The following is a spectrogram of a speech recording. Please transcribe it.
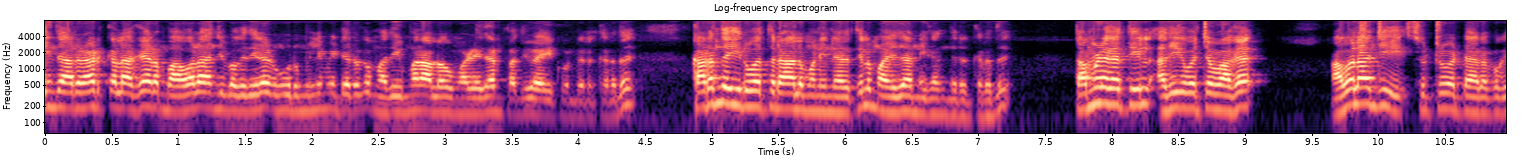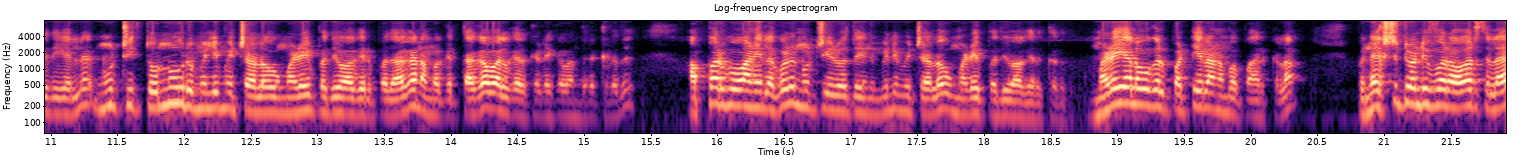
ஐந்து ஆறு நாட்களாக நம்ம அவலாஞ்சி பகுதியில் நூறு மில்லிமீட்டருக்கும் அதிகமான அளவு மழை தான் பதிவாகி கொண்டிருக்கிறது. கடந்த இருபத்தி நாலு மணி நேரத்தில் மழை தான் நிகழ்ந்திருக்கிறது. தமிழகத்தில் அதிகபட்சமாக அவலாஞ்சி சுற்றுவட்டார பகுதிகளில் நூற்றி தொண்ணூறு மில்லிமீட்டர் அளவு மழை பதிவாக இருப்பதாக நமக்கு தகவல்கள் கிடைக்க வந்திருக்கிறது. அப்பர் பவானியில் கூட நூற்றி இருபத்தைந்து மில்லிமீட்டர் அளவு மழை பதிவாக இருக்கிறது. மழை அளவுகள் பட்டியலை நம்ம பார்க்கலாம். இப்போ நெக்ஸ்ட் டுவெண்ட்டி ஃபோர் ஹவர்ஸில்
